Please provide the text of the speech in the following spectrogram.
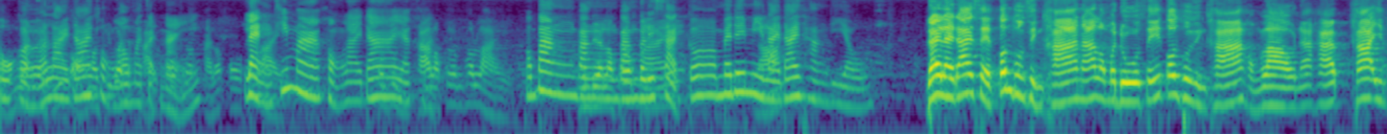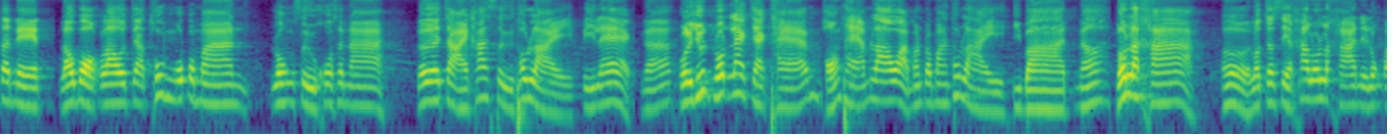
ดูก่อนว่ารายได้ของเรามาจากไหนขายเราโตแหล่งที่มาของรายได้สินอะค้าค่ะ เราเพิ่มเท่าไหร่ เพราะบางบางเงินเดือนเราเพิ่มบางบริษัทไหมก็ไม่ได้มีเนอะรายได้ทางเดียว ได้รายได้เสร็จต้นทุนสินค้านะลองมาดูซิต้นทุนสินค้าของเรานะครับ ค่าอินเทอร์เน็ต เราบอกเราจะทุ่มงบประมาณ ลงสื่อโฆษณาเราจะจ่ายค่าสื่อเท่าไหร่ปีแรกนะกลยุทธ์ลดแลกแจกแถมของแถมเราอะมันประมาณเท่าไหร่กี่บาทเนาะลดราคาเออเราจะเสียค่าลดราคาเนี่ยลงไป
